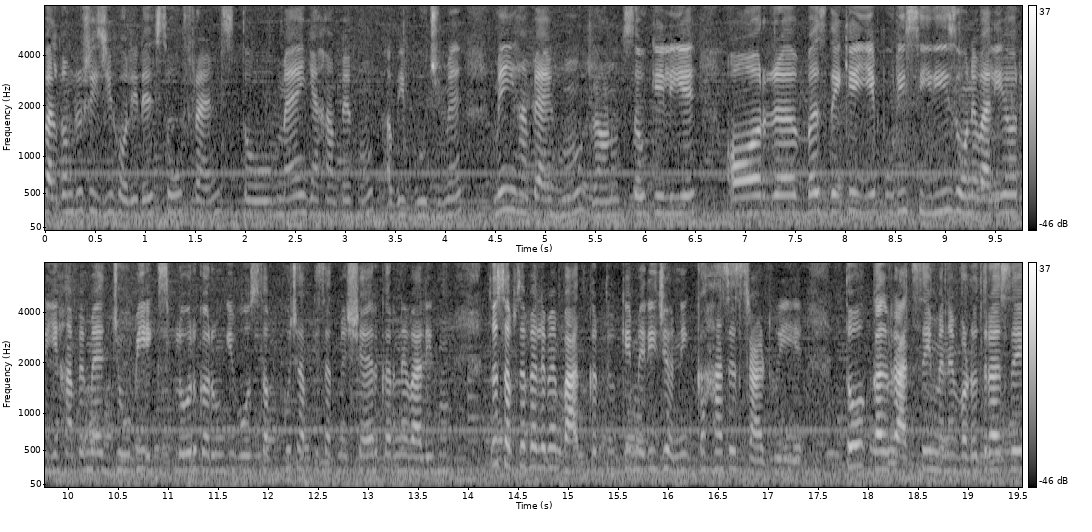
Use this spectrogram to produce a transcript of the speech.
Welcome to Shri ji holiday so friends तो मैं यहाँ पे हूँ अभी भुज में। मैं यहाँ पे आई हूँ रणोत्सव के लिए। और बस देखिए, ये पूरी सीरीज़ होने वाली है और यहाँ पे मैं जो भी एक्सप्लोर करूँगी, वो सब कुछ आपके साथ में शेयर करने वाली हूँ। तो सबसे पहले मैं बात करती हूँ कि मेरी जर्नी कहाँ से स्टार्ट हुई है। तो कल रात से ही मैंने वडोदरा से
